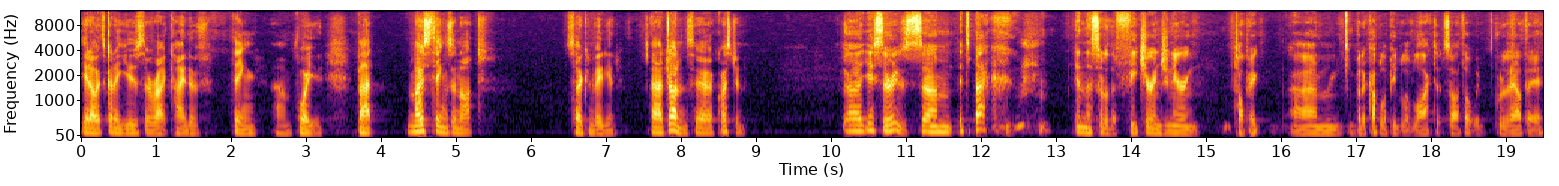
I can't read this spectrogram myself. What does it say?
you know, it's going to use the right kind of thing um, for you. But most things are not so convenient. Uh, John, is there a question? Uh, yes, there is. Um, it's back in the sort of the feature engineering topic um, but a couple of people have liked it, so I thought we'd put it out there.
